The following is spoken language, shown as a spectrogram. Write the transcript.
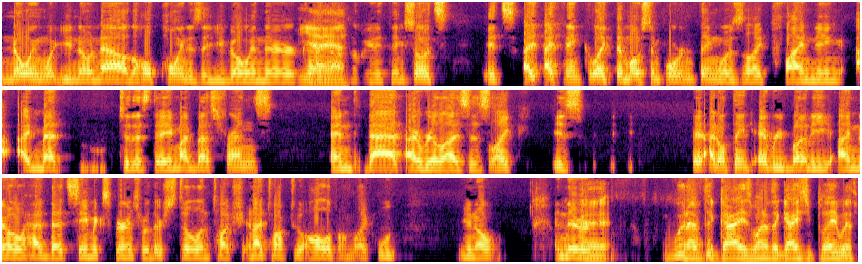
knowing what you know now, the whole point is that you go in there kind Yeah, of yeah. not knowing anything. So it's it's I, I think like the most important thing was like finding I, I met to this day my best friends and that I realize is like is I don't think everybody I know had that same experience where they're still in touch and I talk to all of them like you know and they're uh, one of the guys one of the guys you played with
